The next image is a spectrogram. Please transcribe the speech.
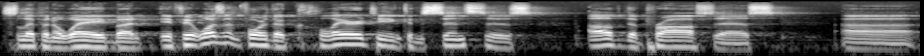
slipping away. But if it wasn't for the clarity and consensus of the process, uh,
